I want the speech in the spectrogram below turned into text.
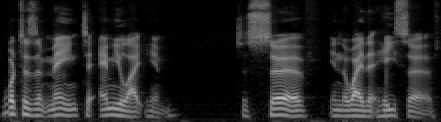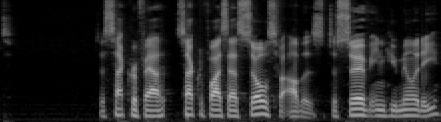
What does it mean to emulate him, to serve in the way that he served, to sacrifice, ourselves for others, to serve in humility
